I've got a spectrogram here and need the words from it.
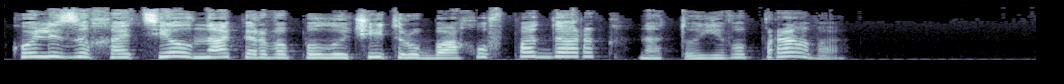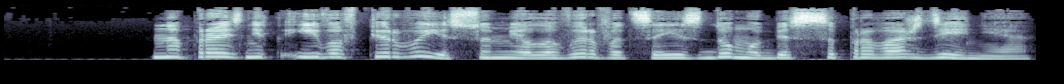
Коли захотел наперво получить рубаху в подарок, на то его право. На праздник Ива впервые сумела вырваться из дома без сопровождения.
